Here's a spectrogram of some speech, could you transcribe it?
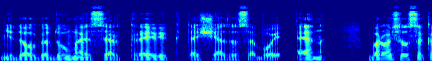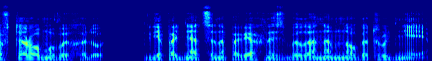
Недолго думая, сэр Тревик, таща за собой Энн, бросился ко второму выходу, где подняться на поверхность было намного труднее.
